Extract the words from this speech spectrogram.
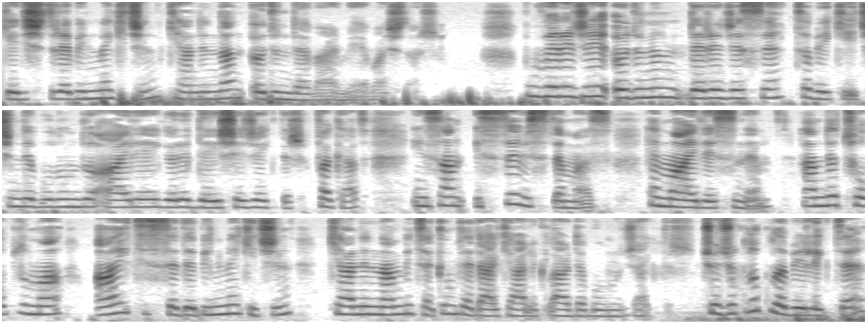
geliştirebilmek için kendinden ödün de vermeye başlar. Bu vereceği ödünün derecesi tabii ki içinde bulunduğu aileye göre değişecektir. Fakat insan ister istemez hem ailesine hem de topluma ait hissedebilmek için kendinden bir takım fedakarlıklarda bulunacaktır. Çocuklukla birlikte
